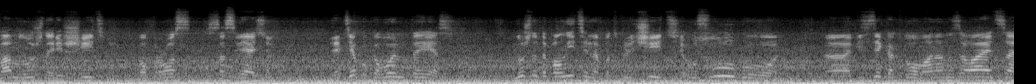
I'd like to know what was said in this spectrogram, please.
вам нужно решить вопрос со связью. Для тех, у кого МТС, нужно дополнительно подключить услугу э, везде как дома. Она называется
